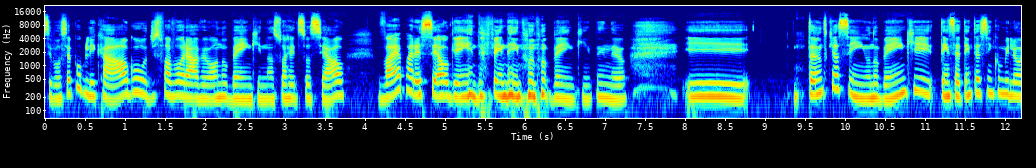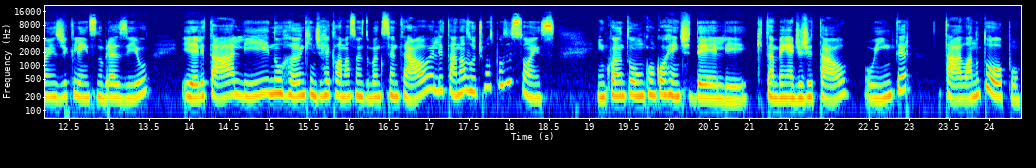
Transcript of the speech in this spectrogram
se você publica algo desfavorável ao Nubank na sua rede social, vai aparecer alguém defendendo o Nubank, entendeu? E tanto que assim, o Nubank tem 75 milhões de clientes no Brasil e ele está ali no ranking de reclamações do Banco Central, ele está nas últimas posições. Enquanto um concorrente dele, que também é digital, o Inter, está lá no topo.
